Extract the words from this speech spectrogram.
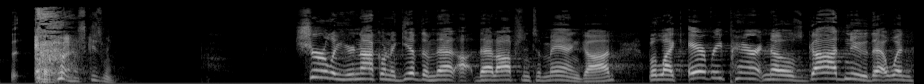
Excuse me. Surely you're not going to give them that, uh, that option to man, God. But like every parent knows, God knew that when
